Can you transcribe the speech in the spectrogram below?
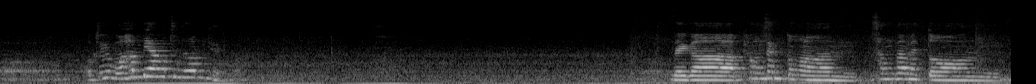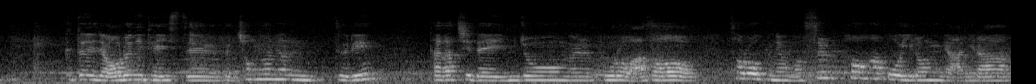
어, 어떻게 보면 한비아 같은 사람이 되는 거야. 내가 평생 동안 상담했던 그때 이제 어른이 돼 있을 그 청소년들이 다 같이 내 임종을 보러 와서 서로 그냥 막 슬퍼하고 이런 게 아니라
